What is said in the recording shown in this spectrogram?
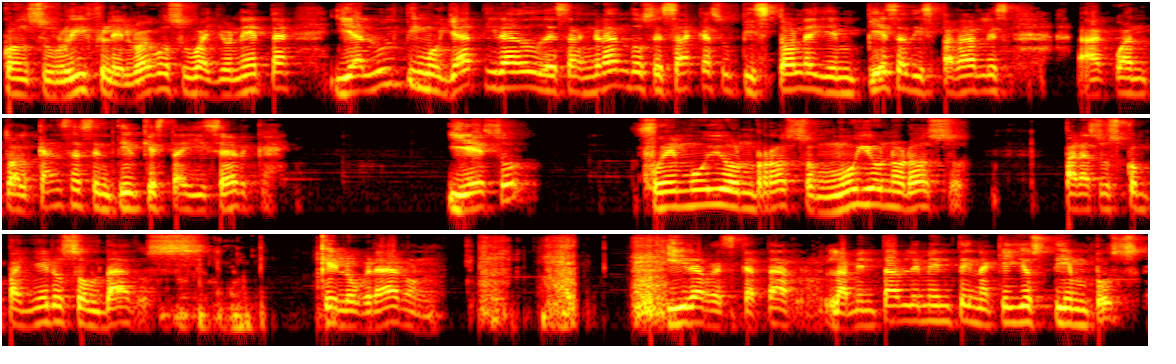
con su rifle, luego su bayoneta y al último ya tirado desangrando se saca su pistola y empieza a dispararles a cuanto alcanza a sentir que está ahí cerca. Y eso fue muy honroso, muy honoroso para sus compañeros soldados que lograron ir a rescatarlo. Lamentablemente en aquellos tiempos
